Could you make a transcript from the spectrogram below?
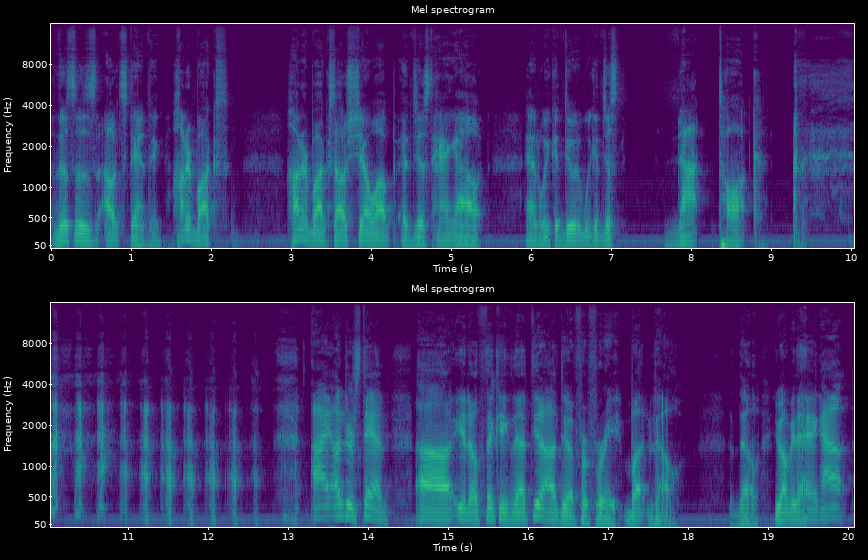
This is outstanding. 100 bucks. 100 bucks. I'll show up and just hang out and we can do it. We can just not talk. I understand, uh, you know, thinking that, you know, I'll do it for free. But no, no. You want me to hang out?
